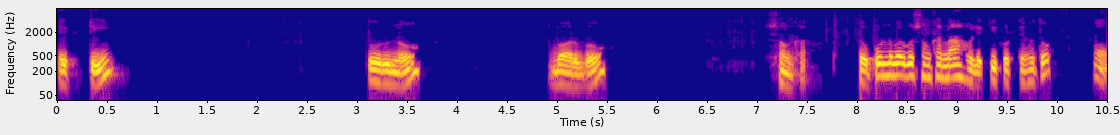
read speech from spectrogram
একটি পূর্ণ বর্গ সংখ্যা। তো পূর্ণবর্গ সংখ্যা না হলে কি করতে হতো? হ্যাঁ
